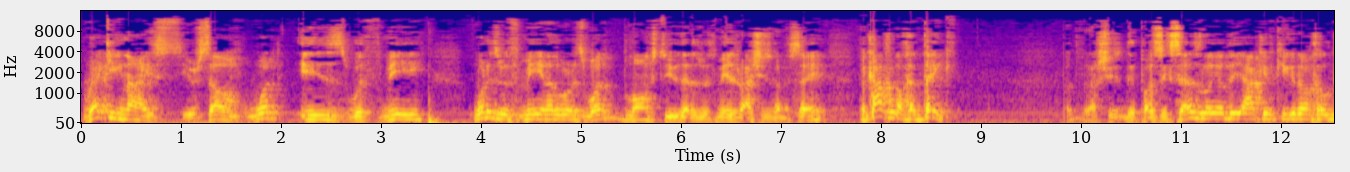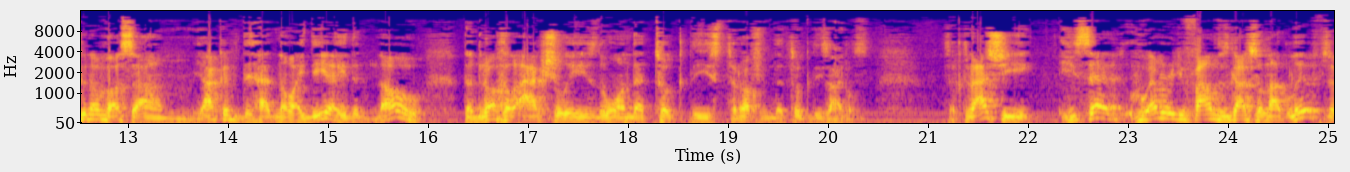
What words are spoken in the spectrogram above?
Recognize yourself. What is with me? What is with me? In other words, what belongs to you that is with me? As Rashi is going to say, take. But Rashi, the pasuk says, "Lo Yaakov ki gnavasam." Yaakov had no idea. He didn't know that Rachel actually is the one that took these terafim, that took these idols. So Rashi he said, whoever you found as God shall not live, from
